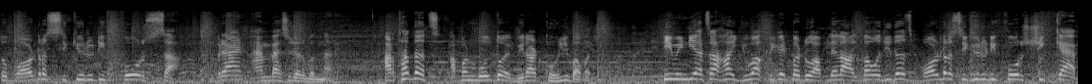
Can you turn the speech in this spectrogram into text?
तो बॉर्डर सिक्युरिटी फोर्सचा ब्रँड अँबॅसिडर बनणार आहे. अर्थातच आपण बोलतोय विराट कोहलीबाबत. टीम इंडियाचा हा युवा क्रिकेटपटू आपल्याला अल्पावधीतच बॉर्डर सिक्युरिटी फोर्सची कॅप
